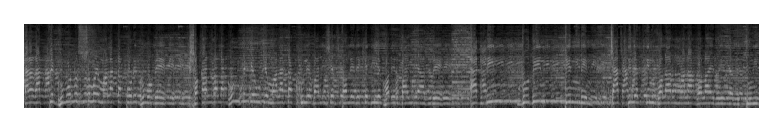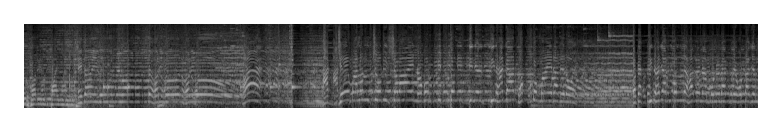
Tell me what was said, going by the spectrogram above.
তারা রাত্রে ঘুমানোর সময় মালাটা পরে ঘুমোবে। সকালবেলা ঘুম থেকে উঠে মালাটা খুলে বালিশের তলে রেখে দিয়ে ঘরের বাইরে আসবে। একদিন দুদিন তিন দিন চার দিনের দিন গলার মালা গলায় রয়ে যাবে। তুমি ঘরের বাইরে। হ্যাঁ। আর যে মালঞ্চরি সভায় নগর কীর্তনের দিনের তিন হাজার ভক্ত মায়েরা বেরোয় ওটা তিন হাজার করলে হবে না মনে রাখবে ওটা যেন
